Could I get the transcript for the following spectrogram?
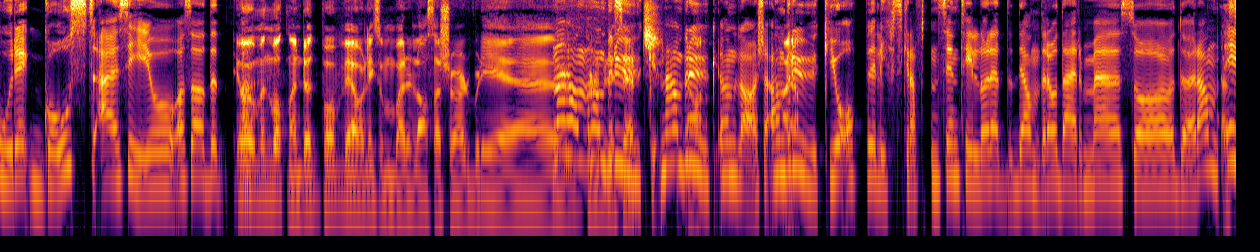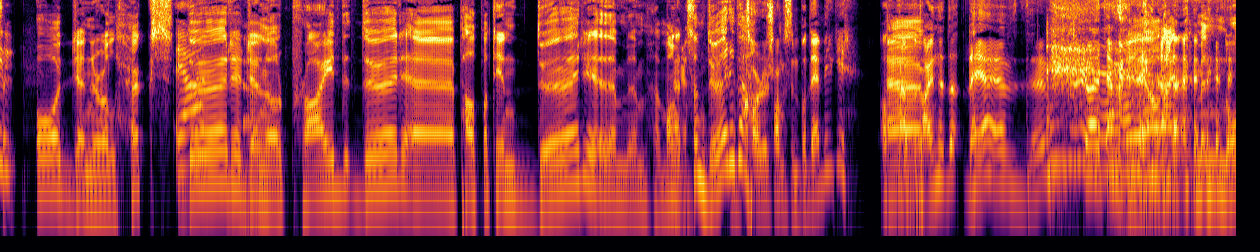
ordet ghost er, sier jo altså, det, Jo, men måten han døde på ved å liksom bare la seg sjøl bli eh, Nei, han, bruker, nei, han, bruk, han, seg, han Ja, ja. bruker jo opp livskraften sin til å redde de andre, og dermed så dør han. I, Og General Hux Ja. dør, General Pride dør, eh, Palpatine dør eh, Mange som dør, da. Tar du sjansen på det, Birger? At Eh, Palpatine dør? Det, Det, det, det. Ja, nei, men nå,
